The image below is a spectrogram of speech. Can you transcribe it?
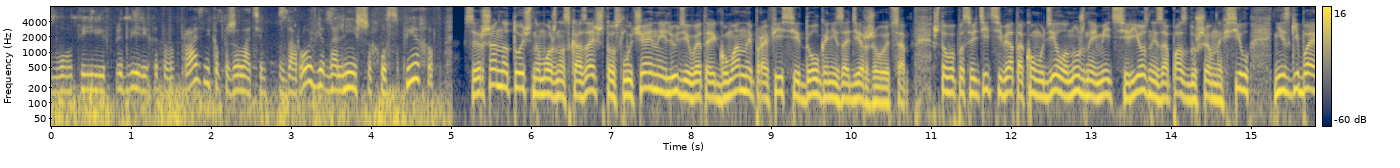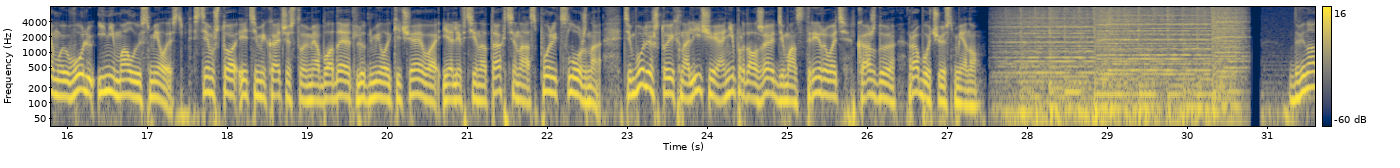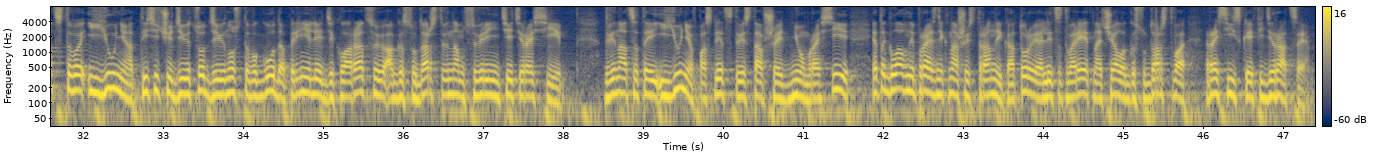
Вот, и в преддвериях этого праздника пожелать им здоровья, дальнейших успехов. Совершенно точно можно сказать, что случайные люди в этой гуманной профессии долго не задерживаются. Чтобы посвятить себя такому делу, нужно иметь серьезный запас душевных сил, несгибаемую волю и немалую смелость. С тем, что этими качествами обладают Людмила Кичаева и Алевтина Тахтина, спорить сложно. Тем более, что их наличие они продолжают демонстрировать каждую рабочую смену. 12 июня 1990 года приняли Декларацию о государственном суверенитете России. 12 июня, впоследствии ставшее Днем России, это главный праздник нашей страны, который олицетворяет начало государства Российская Федерация.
